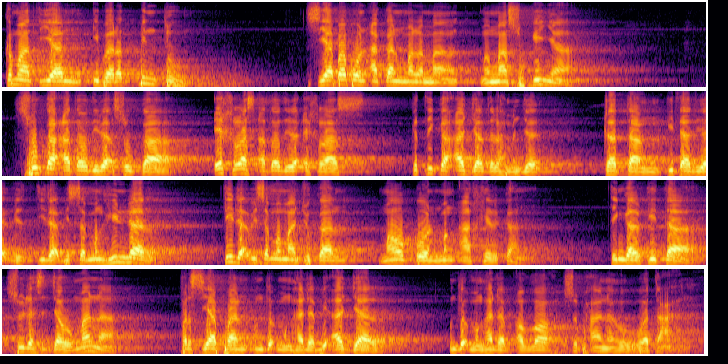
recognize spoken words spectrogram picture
kematian ibarat pintu siapapun akan memasukinya suka atau tidak suka ikhlas atau tidak ikhlas ketika ajal telah datang kita tidak bisa menghindar tidak bisa memajukan maupun mengakhirkan. Tinggal kita sudah sejauh mana persiapan untuk menghadapi ajal untuk menghadap Allah Subhanahu wa taala.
